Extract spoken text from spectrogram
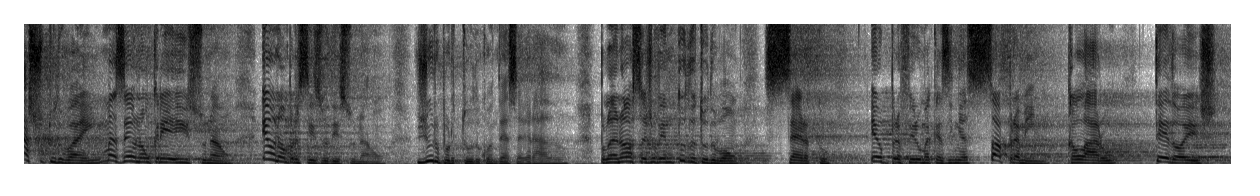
acho tudo bem, mas eu não queria isso, não. Eu não preciso disso, não. Juro por tudo quanto é sagrado. Pela nossa juventude, tudo bom, certo. Eu prefiro uma casinha só para mim, claro, T2.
